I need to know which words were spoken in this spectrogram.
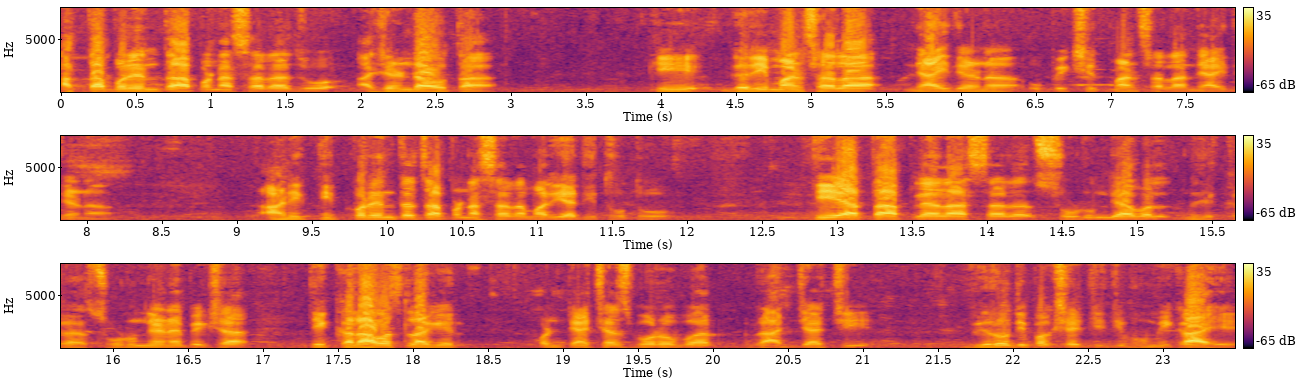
आत्तापर्यंत आपण असणारा जो अजेंडा होता की गरीब माणसाला न्याय देणं उपेक्षित माणसाला न्याय देणं आणि तिथपर्यंतच आपण असणारा मर्यादित होतो. ते आता आपल्याला असणारं सोडून द्यावं म्हणजे क सोडून देण्यापेक्षा ते करावंच लागेल. पण त्याच्याचबरोबर राज्याची विरोधी पक्षाची जी भूमिका आहे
